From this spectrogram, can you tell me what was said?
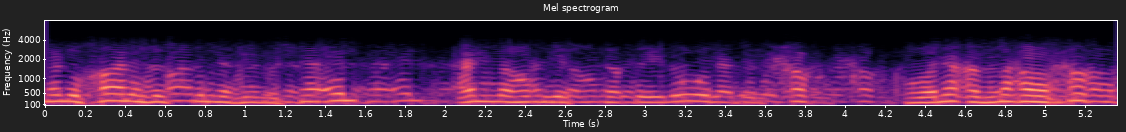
من يخالف السنة في مسائل أنهم يستطيلون بالحق. هو نعم معه حق.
